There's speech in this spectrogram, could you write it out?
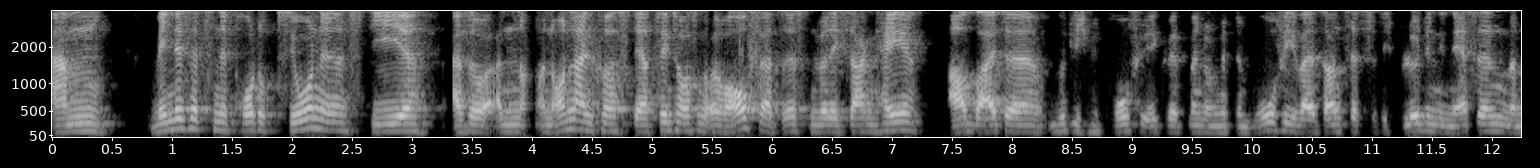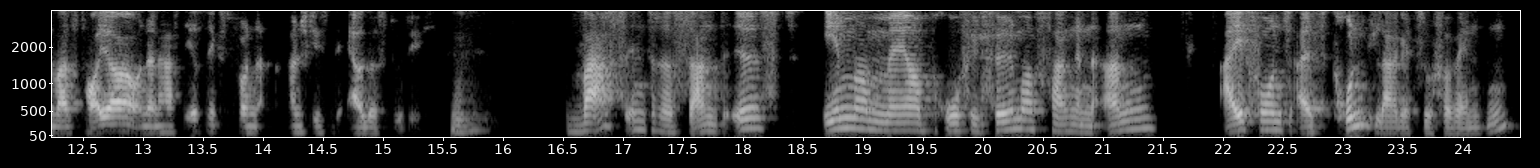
Ähm, wenn das jetzt eine Produktion ist, die, also ein, ein Online-Kurs, der 10.000 Euro aufwärts ist, dann würde ich sagen, hey, arbeite wirklich mit Profi-Equipment und mit einem Profi, weil sonst setzt du dich blöd in die Nesseln, dann war es teuer und dann hast du erst nichts von, anschließend ärgerst du dich. Mhm. Was interessant ist, immer mehr Profi-Filmer fangen an, iPhones als Grundlage zu verwenden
